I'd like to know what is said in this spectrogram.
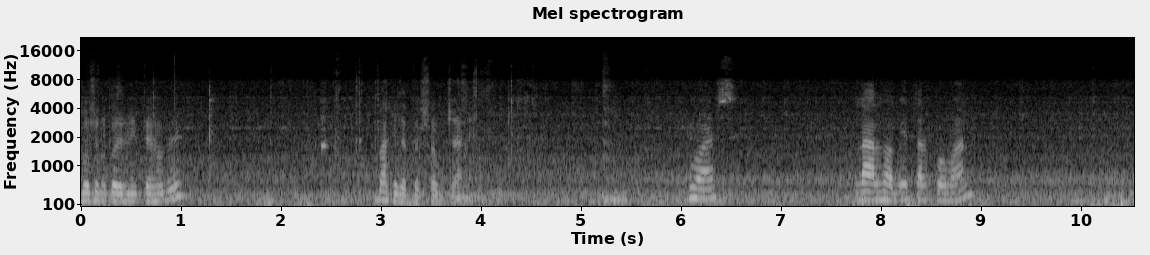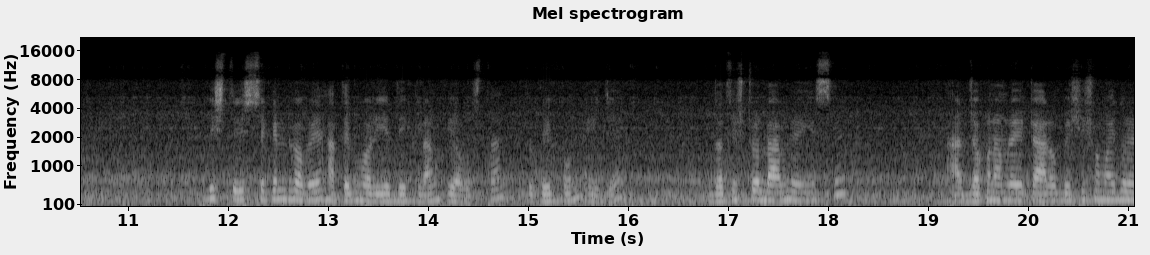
গোসল করে নিতে হবে। বাকিটা তো সব জানে। লাল হবে তার প্রমাণ। বিশ তিরিশ সেকেন্ড হবে, হাতে ভরিয়ে দেখলাম কি অবস্থা। তো দেখুন, এই যে যথেষ্ট লাল হয়ে গেছে। আর যখন আমরা এটা আরও বেশি সময় ধরে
